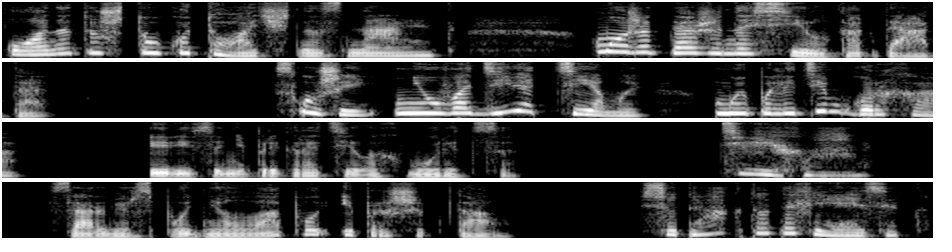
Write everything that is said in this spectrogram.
он эту штуку точно знает. Может, даже носил когда-то». Слушай, не уводи от темы. Мы полетим в Гурха. Ириса не прекратила хмуриться. «Тихо!» Сармерс поднял лапу и прошептал. «Сюда кто-то лезет!»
